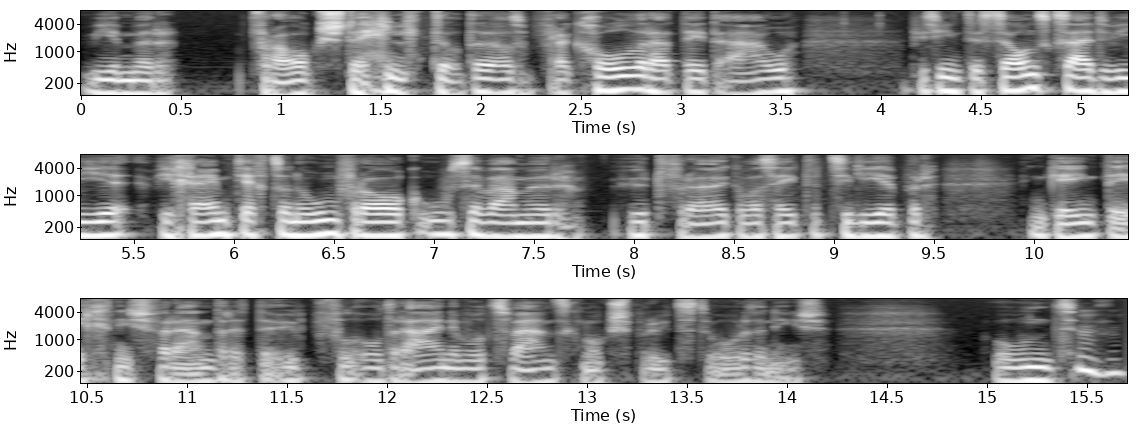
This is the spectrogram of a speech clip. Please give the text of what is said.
wie man die Frage stellt. Oder? Also Frau Koller hat dort auch etwas Interessantes gesagt, wie, wie käme so eine Umfrage raus, wenn man würde fragen, was hätten Sie lieber, einen gentechnisch veränderten Äpfel oder einen, der 20 Mal gespritzt worden ist. Und mhm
